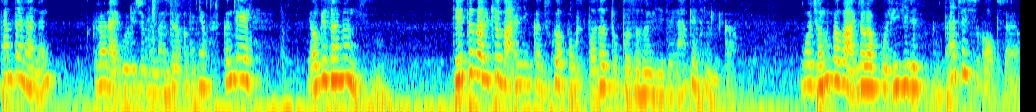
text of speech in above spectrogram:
판단하는 그런 알고리즘을 만들었거든요. 근데 여기서는 데이터가 이렇게 많으니까 누가 복- 버섯 독버섯을 일을 하겠습니까? 뭐 전문가가 앉아갖고 일일이 따질 수가 없어요.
